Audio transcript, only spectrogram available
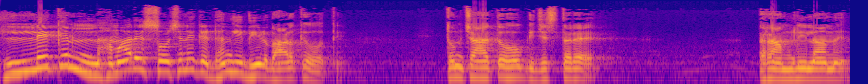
लेकिन हमारे सोचने के ढंग ही भीड़ भाड़ के होते। तुम चाहते हो कि जिस तरह रामलीला में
